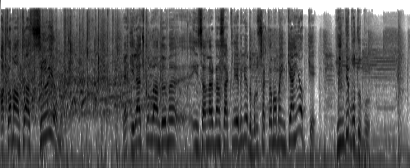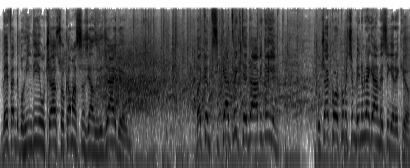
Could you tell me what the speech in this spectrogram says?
Akla mantığa sığıyor mu? Yani ilaç kullandığımı insanlardan saklayabiliyordu. Bunu saklamama imkan yok ki. Hindi budu bu. Beyefendi bu hindiyi uçağa sokamazsınız yalnız rica ediyorum. Bakın psikiyatrik tedavideyim. Uçak korkum için benimle gelmesi gerekiyor.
